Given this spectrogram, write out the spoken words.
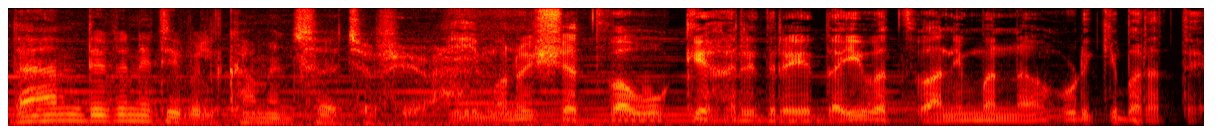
then divinity will come in search of you. ಈ ಮನುಷ್ಯತ್ವ ಉಕ್ಕಿ ಹರಿದ್ರೆ ದೈವತ್ವ ನಿಮ್ಮನ್ನ ಹುಡುಕಿ ಬರುತ್ತೆ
